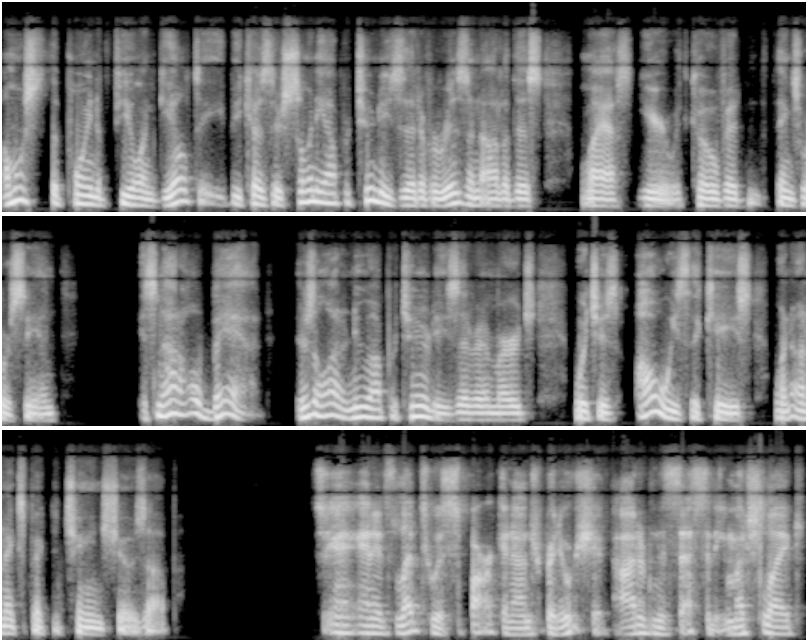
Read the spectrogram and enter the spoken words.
almost to the point of feeling guilty because there's so many opportunities that have arisen out of this last year with COVID and things we're seeing. It's not all bad there's a lot of new opportunities that have emerged, which is always the case when unexpected change shows up. And it's led to a spark in entrepreneurship out of necessity, much like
